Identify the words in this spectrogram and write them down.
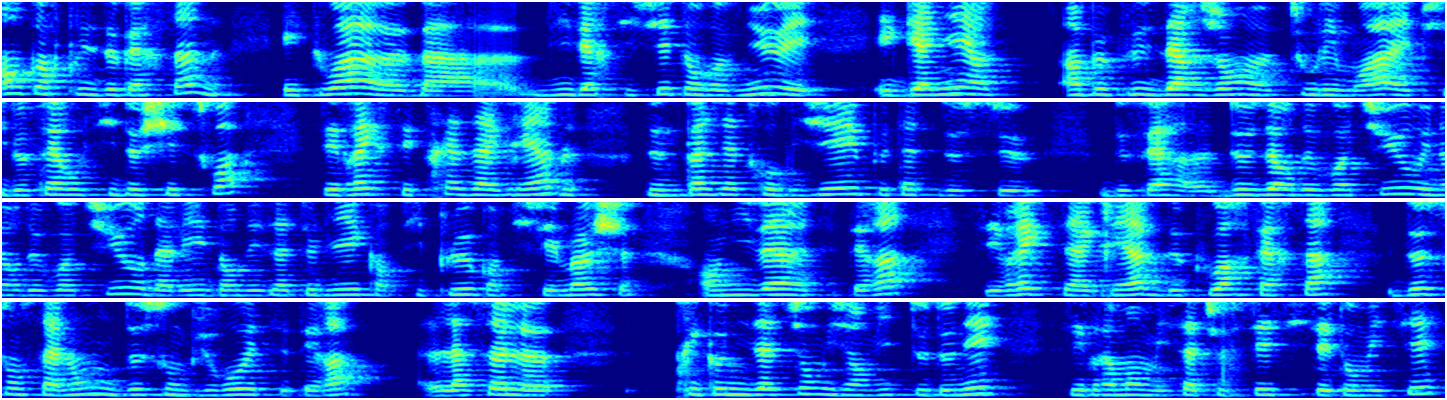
encore plus de personnes et toi bah diversifier ton revenu et, et gagner un, peu plus d'argent tous les mois et puis le faire aussi de chez soi. C'est vrai que c'est très agréable de ne pas être obligé peut-être de se de faire deux heures de voiture, une heure de voiture, d'aller dans des ateliers quand il pleut, quand il fait moche, en hiver, etc c'est vrai que c'est agréable de pouvoir faire ça de son salon, de son bureau, etc. La seule euh, préconisation que j'ai envie de te donner, c'est vraiment, mais ça tu le sais si c'est ton métier,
